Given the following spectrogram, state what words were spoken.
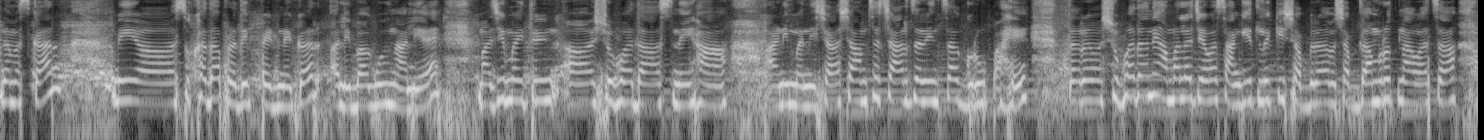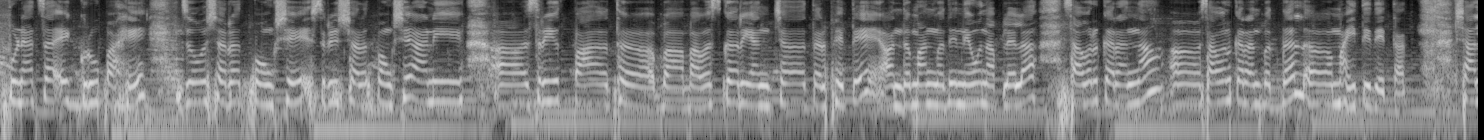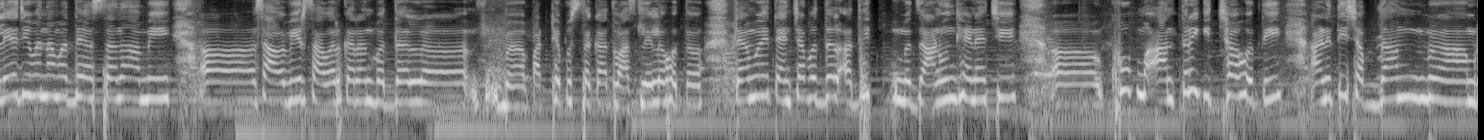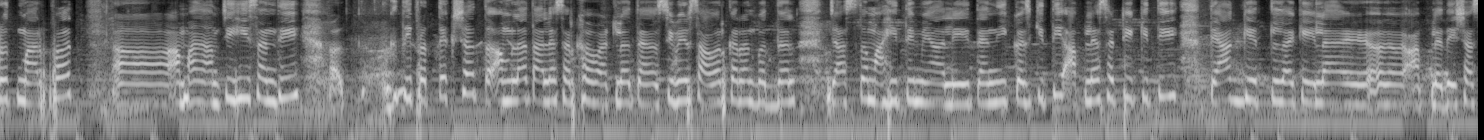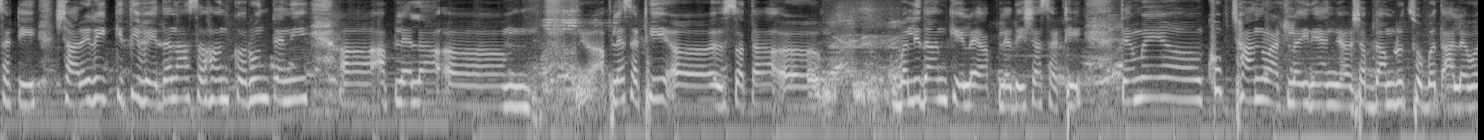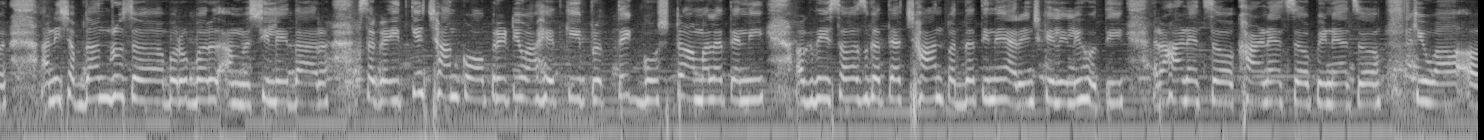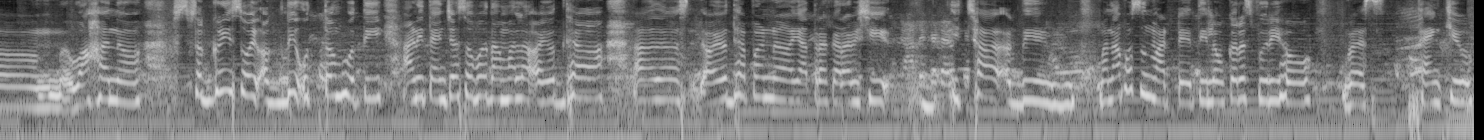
नमस्कार. मी सुखदा प्रदीप पेडणेकर अलिबागहून आली आहे. माझी मैत्रीण शुभदा स्नेहा आणि मनीषा अशा आमचा चार जणींचा ग्रुप आहे. तर शुभदाने आम्हाला जेव्हा सांगितलं की शब्द शब्दामृत नावाचा पुण्याचा एक ग्रुप आहे जो शरद पोंक्षे श्री शरद पोंक्षे आणि श्रीयुत पाथ बा बावस्कर यांच्यातर्फे ते अंदमानमध्ये नेऊन आपल्याला सावरकरांना सावरकरांबद्दल माहिती देतात. शालेय जीवनामध्ये असताना आम्ही सावीर सावरकरांबद्दल पाठ्यपुस्तकात वाचलेलं होतं. त्यामुळे त्यांच्याबद्दल अधिक जाणून घेण्याची खूप आंतरिक इच्छा होती आणि ती शब्दामृतमार्फत आम्हा आमची ही संधी ती प्रत्यक्षात अंमलात आल्यासारखं वाटलं. त्या शिवीर सावरकरांबद्दल जास्त माहिती मिळाली. त्यांनी क किती आपल्यासाठी किती त्याग घेतला केला आहे आपल्या देशासाठी. शारीरिक किती वेदना सहन करून त्यांनी आपल्याला आपल्यासाठी स्वतः बलिदान केलं आहे आपल्या देशासाठी. त्यामुळे खूप छान वाटलं या शब्दामृत सोबत आल्यावर. आणि शब्दामृत बरोबर शिलेदार सगळे इतके छान कोऑपरेटिव्ह आहेत की प्रत्येक गोष्ट आम्हाला त्यांनी अगदी सहजगत्या छान पद्धतीने अरेंज केलेली होती. राहण्याचं खाण्याचं पिण्याचं किंवा वाहनं सगळी सोय अगदी उत्तम होती. आणि त्यांच्यासोबत आम्हाला अयोध्या अयोध्या पण यात्रा करावीशी इच्छा अगदी मनापासून वाटते. ती लवकरच पुरी हो. बस. थँक्यू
